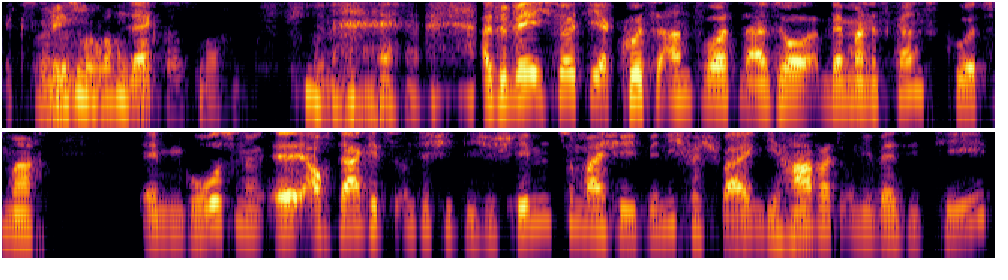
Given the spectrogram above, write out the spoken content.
extrem müssen wir komplex. noch einen Podcast machen. Also ich sollte ja kurz antworten, also wenn man es ganz kurz macht, im Großen, äh, auch da gibt es unterschiedliche Stimmen, zum Beispiel, ich will nicht verschweigen, die Harvard-Universität,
